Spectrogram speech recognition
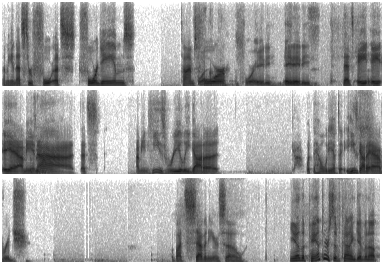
I mean, that's through four. That's four games times What? four. 480, 880. That's eight, eight. Yeah, I mean, That's ah, that's. I mean, he's really got to. God, what the hell would he have to? He's got to average about seventy or so. You know, the Panthers have kind of given up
